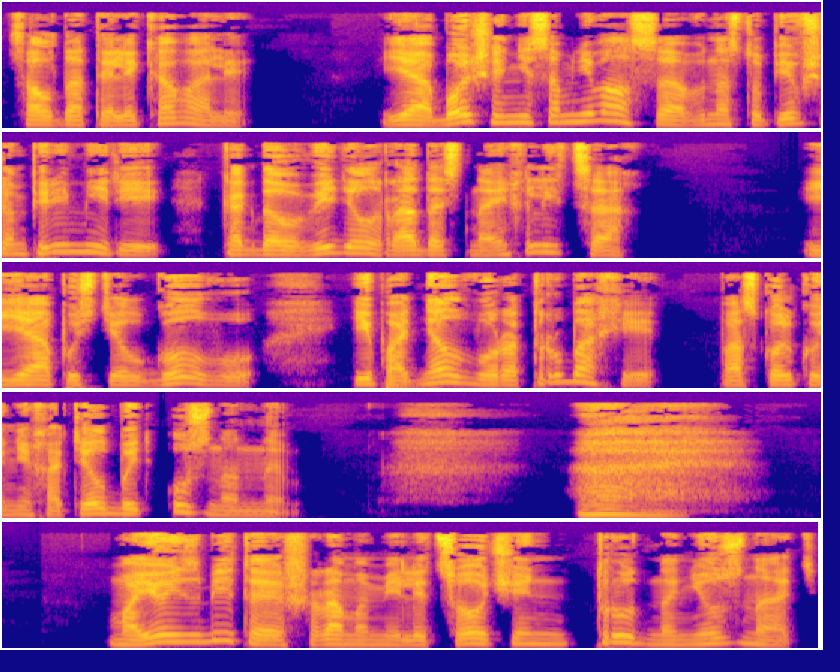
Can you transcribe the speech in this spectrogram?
солдаты ликовали. Я больше не сомневался в наступившем перемирии, когда увидел радость на их лицах. Я опустил голову и поднял ворот рубахи, поскольку не хотел быть узнанным. Мое избитое шрамами лицо очень трудно не узнать.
